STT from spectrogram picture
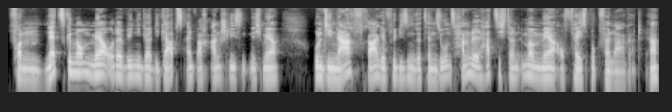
von Netz genommen, mehr oder weniger. Die gab es einfach anschließend nicht mehr. Und die Nachfrage für diesen Rezensionshandel hat sich dann immer mehr auf Facebook verlagert. Ja?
